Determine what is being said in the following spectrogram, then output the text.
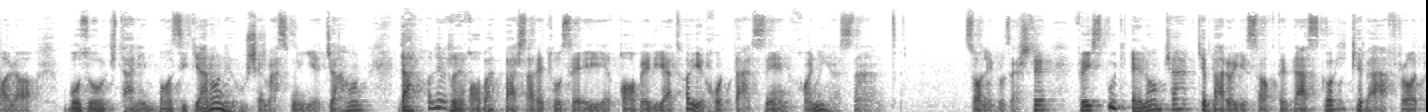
حالا بزرگترین بازیگران هوش مصنوعی جهان در حال رقابت بر سر توسعه قابلیت های خود در ذهن خوانی هستند. سال گذشته فیسبوک اعلام کرد که برای ساخت دستگاهی که به افراد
